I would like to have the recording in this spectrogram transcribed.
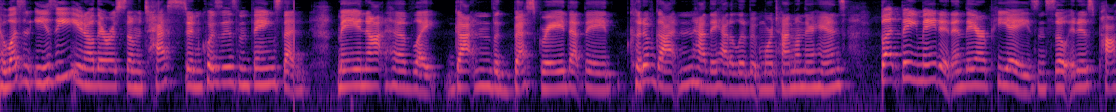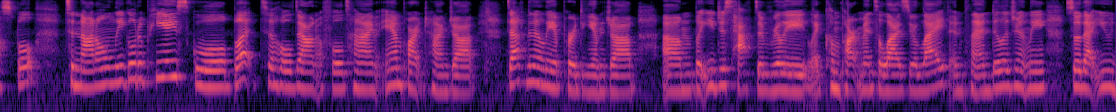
it wasn't easy. You know there were some tests and quizzes and things that may not have like gotten the best grade that they could have gotten had they had a little bit more time on their hands but they made it and they are PAs. And so it is possible to not only go to PA school, but to hold down a full time and part time job. Definitely a per diem job. Um, but you just have to really like compartmentalize your life and plan diligently so that you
